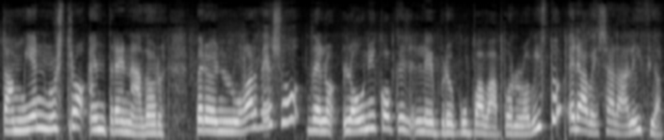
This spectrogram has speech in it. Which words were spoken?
También nuestro entrenador. Pero en lugar de eso, de lo, lo único que le preocupaba, por lo visto, era besar a Alicia.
